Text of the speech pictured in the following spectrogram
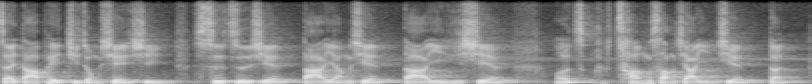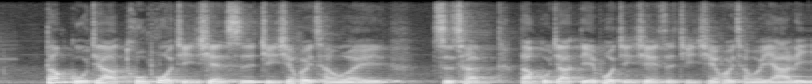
再搭配几种线型：十字线、大阳线、大阴线。呃，长上下影线等。当股价突破颈线时，颈线会成为支撑；当股价跌破颈线时，颈线会成为压力。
